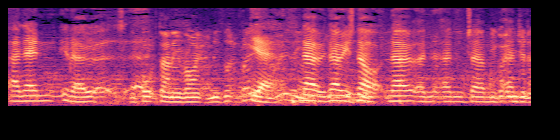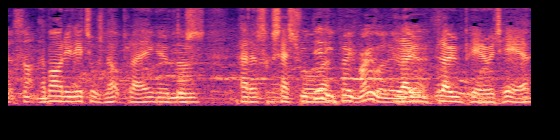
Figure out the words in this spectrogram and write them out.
and then you know, You uh, bought Danny Wright and he's not playing. yeah, now, is he? no, no, he's not. No, and and um, He got injured at Sutton. Armani Little's not playing. Who of No. course had a successful He did. He uh, played very well. Here, loan, yeah. loan period here.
